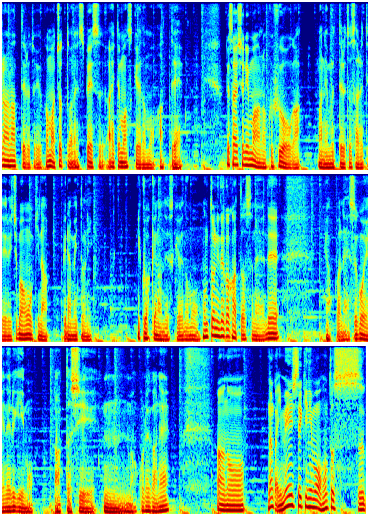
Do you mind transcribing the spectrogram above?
連なってるというか、まあちょっとね、スペース空いてますけれども、あって、で、最初にまああの、クフ王が、まあ眠ってるとされている一番大きなピラミッドに行くわけなんですけれども、本当にでかかったですね。で、やっぱね、すごいエネルギーもあったし、うん、まあこれがね、あの、なんかイメージ的にもうほんとすっ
